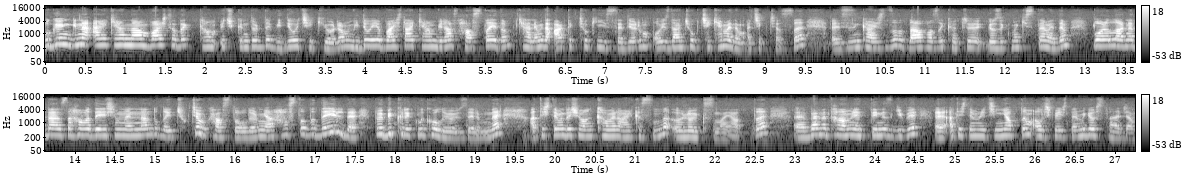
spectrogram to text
Bugün güne erkenden başladık. Tam 3 gündür de video çekiyorum. Videoya başlarken biraz hastaydım. Kendimi de artık çok iyi hissediyorum. O yüzden çok çekemedim açıkçası. Ee, Sizin karşınızda da daha fazla kötü gözükmek istemedim. Bu aralar nedense hava değişimlerinden dolayı çok çabuk hasta oluyorum. Yani hasta da değil de böyle bir kırıklık oluyor üzerimde. Ateş Demir de şu an kamera arkasında öğle uykusuna yattı. Ee, Ben de tahmin ettiğiniz gibi e, Ateş Demir için yaptığım alışverişlerimi göstereceğim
